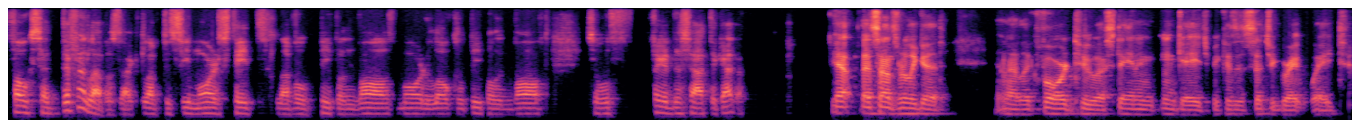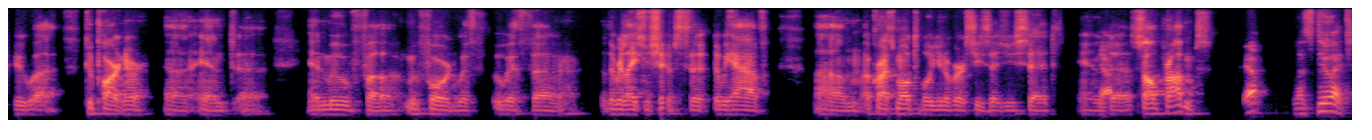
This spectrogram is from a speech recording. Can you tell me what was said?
folks at different levels. I'd love to see more state level people involved, more local people involved. So we'll this out together. yeah, that sounds really good. And I look forward to uh, staying en- engaged because it's such a great way to uh, to partner uh, and uh, and move uh, move forward with with uh, the relationships that, that we have um, across multiple universities, as you said, and Yep. uh, solve problems. Yep, let's do it.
